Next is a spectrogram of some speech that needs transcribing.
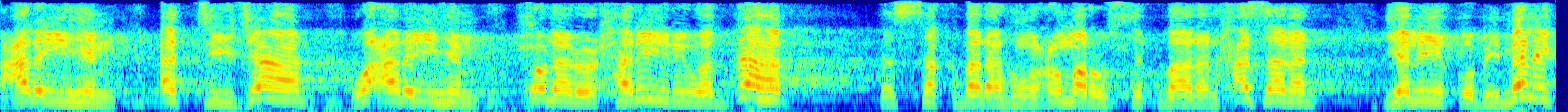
عليهم التيجان وعليهم حلل الحرير والذهب فاستقبله عمر استقبالا حسنا يليق بملك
